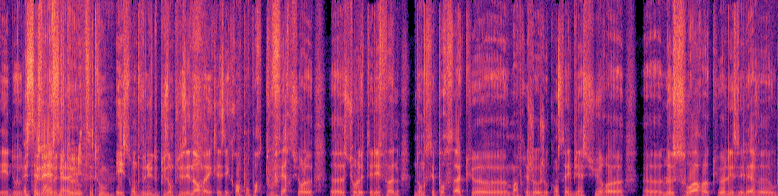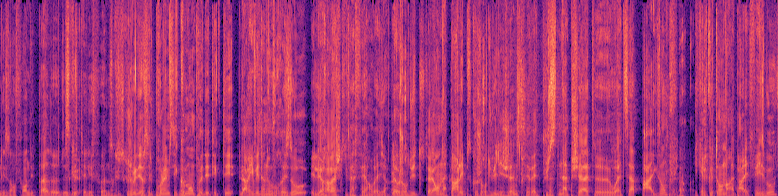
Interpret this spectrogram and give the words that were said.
et de, de SMS, à la limite, c'est tout. Et ils sont devenus de plus en plus énormes avec les écrans pour pouvoir tout faire sur le sur le téléphone. Donc c'est pour ça que euh, après je, je, conseille bien sûr euh, euh, le soir que les élèves ou les enfants n'aient pas de, de, de téléphone. Ce que, ce que je veux dire, c'est le problème, c'est comment on peut détecter l'arrivée d'un nouveau réseau et le ravage qu'il va faire, on va dire. Là aujourd'hui, tout à l'heure, on a parlé parce qu'aujourd'hui les jeunes, ça va être plus Snapchat, WhatsApp, par exemple. Il y a quelques temps, on aurait parlé de Facebook.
